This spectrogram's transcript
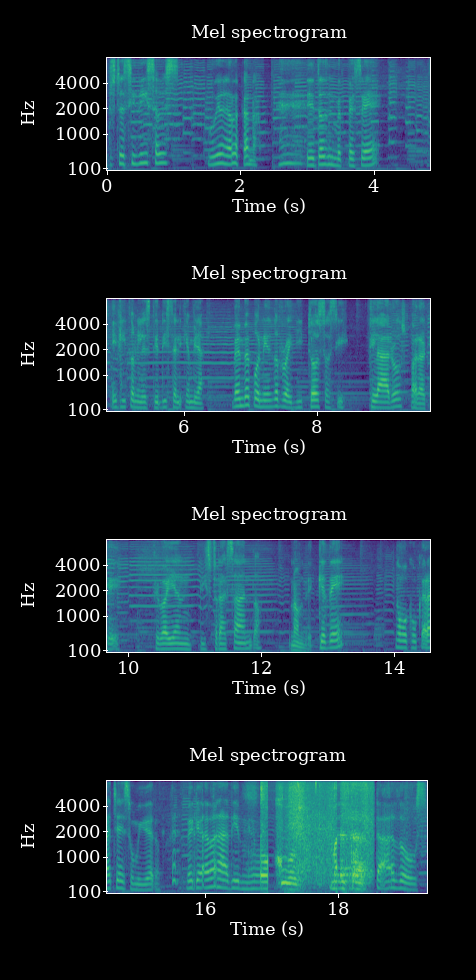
pues decidí, ¿sabes? Me voy a dar la cana. Y entonces me empecé y fui con el estilista, le dije, mira, venme poniendo rayitos así claros para que se vayan disfrazando. No, hombre, quedé como cucaracha de sumidero. Me quedaban a decir, ojos maltratados.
